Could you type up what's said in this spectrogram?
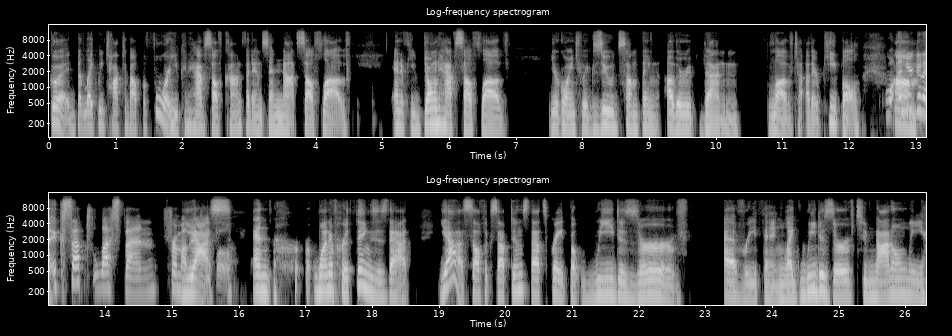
good. But like we talked about before, you can have self confidence and not self love. And if you don't have self love, you're going to exude something other than love to other people. Well, and um, you're going to accept less than from other yes. people. And her, one of her things is that yeah, self acceptance, that's great, but we deserve everything. Like we deserve to not only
